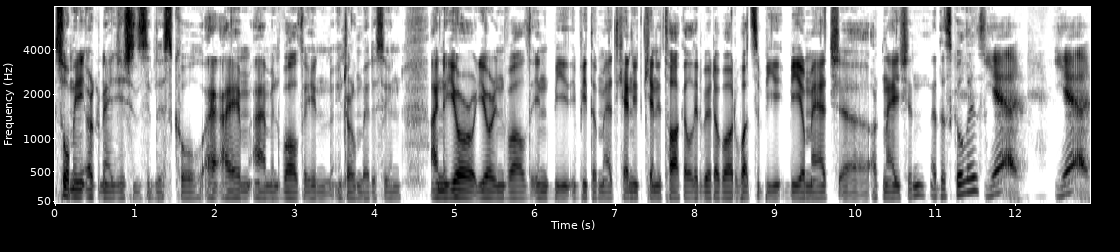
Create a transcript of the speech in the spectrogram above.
so many organizations in this school. I, I, am I'm involved in internal medicine. I know you're you're involved in Be, Be the Match. Can you can you talk a little bit about what's Be, Be a Match uh, organization at the school is? Yeah. Yeah,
